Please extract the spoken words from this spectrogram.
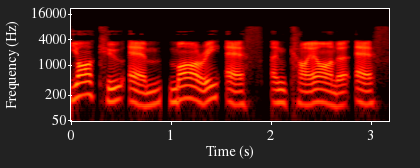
Yaku M, Mari F, and Kayana F.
